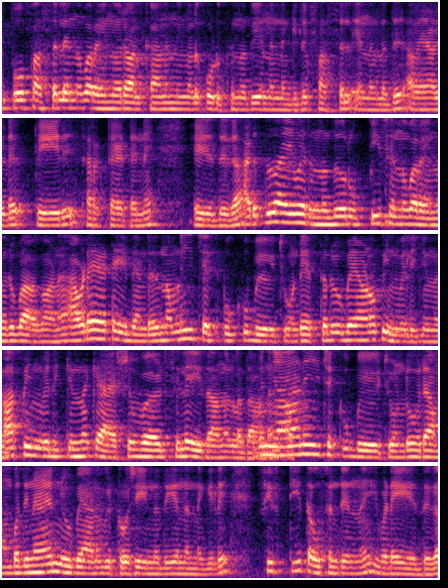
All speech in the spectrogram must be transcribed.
ഇപ്പോൾ ഫസൽ എന്ന് പറയുന്ന ഒരാൾക്കാണ് നിങ്ങൾ കൊടുക്കുന്നത് എന്നുണ്ടെങ്കിൽ ഫസൽ എന്നുള്ളത് അയാളുടെ പേര് കറക്റ്റായിട്ട് തന്നെ എഴുതുക. അടുത്തതായി വരുന്നത് റുപ്പീസ് എന്ന് പറയുന്ന ഒരു ഭാഗമാണ്. അവിടെയായിട്ട് എഴുതേണ്ടത് നമ്മൾ ഈ ചെക്ക് ബുക്ക് ഉപയോഗിച്ചുകൊണ്ട് എത്ര രൂപയാണോ പിൻവലിക്കുന്നത്? ആ പിൻവലിക്കുന്ന ക്യാഷ് വേർഡ്സിൽ എഴുതാന്നുള്ളതാണ്. ഞാൻ ഈ ചെക്ക് ഉപയോഗിച്ചുകൊണ്ട് ഒരു അമ്പതിനായിരം രൂപയാണ് വിഡ്രോ ചെയ്യുന്നത് എന്നുണ്ടെങ്കിൽ ഫിഫ്റ്റി തൗസൻഡ് എന്ന് ഇവിടെ എഴുതുക.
